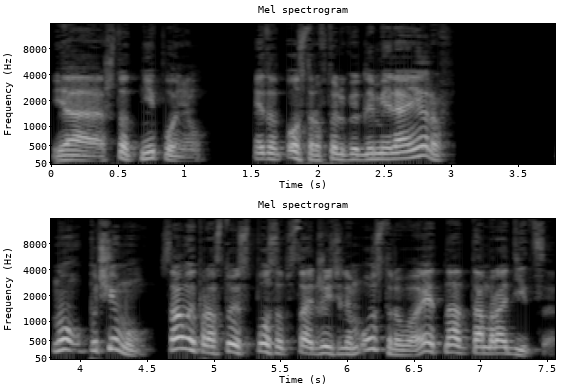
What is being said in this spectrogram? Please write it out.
Я что-то не понял. Этот остров только для миллионеров? Ну, почему? Самый простой способ стать жителем острова – это надо там родиться.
